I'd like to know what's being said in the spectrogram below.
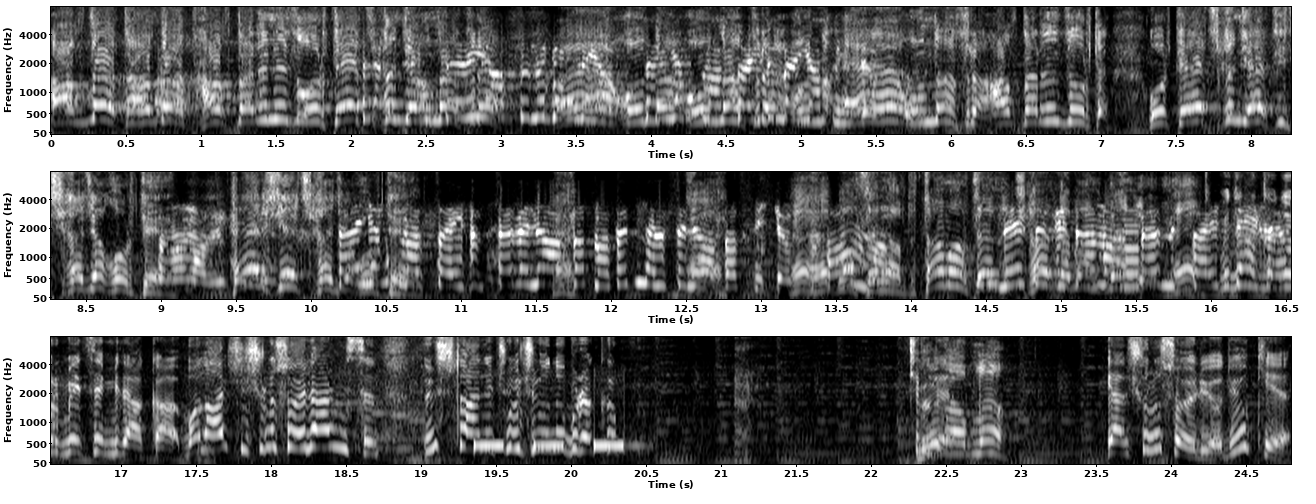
aldat, aldat. Halklarınız ortaya çıkınca ondan Senin sonra... yaptığını ben de He, yaptım. Ondan, ondan yapmasaydın sonra, ben ondan, yapmayacaktım. he, ondan sonra halklarınız orta, ortaya çıkınca hepsi çıkacak ortaya. Tamam abi. Her şey çıkacak Sen ortaya. yapmasaydın, sen beni aldatmasaydın ben seni He, aldatmayacaktım. he, tamam ben mı? seni aldım. Tamam sen Neyse çıkar da Didem ben... Hanım ben ben Bir dakika dur Metin bir dakika. Bana Ayşe şunu söyler misin? Üç tane çocuğunu bırakıp... Şimdi Böyle abla. Yani şunu söylüyor diyor ki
